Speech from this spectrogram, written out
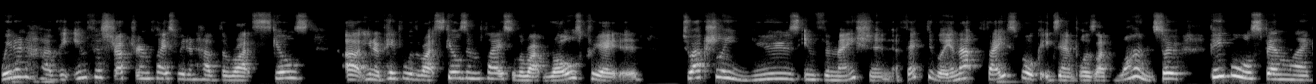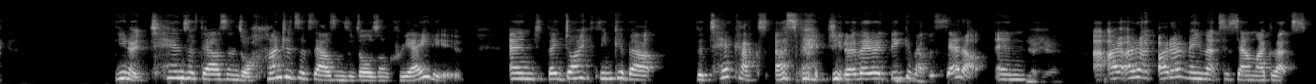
We don't have the infrastructure in place. We don't have the right skills, uh, you know, people with the right skills in place or the right roles created to actually use information effectively. And that Facebook example is like one. So people will spend like, you know, tens of thousands or hundreds of thousands of dollars on creative, and they don't think about the tech aspect. You know, they don't think about the setup. And yeah, yeah. I, I don't I don't mean that to sound like that's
